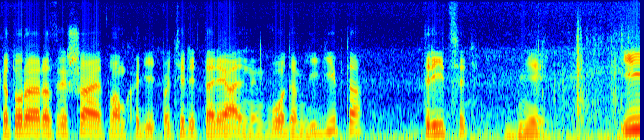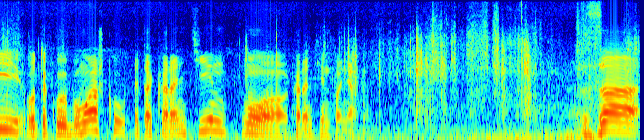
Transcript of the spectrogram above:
которая разрешает вам ходить по территориальным водам Египта 30 дней. И вот такую бумажку, это карантин, ну, карантин понятно. За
